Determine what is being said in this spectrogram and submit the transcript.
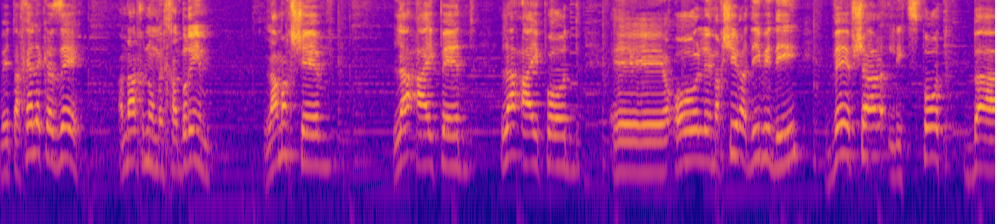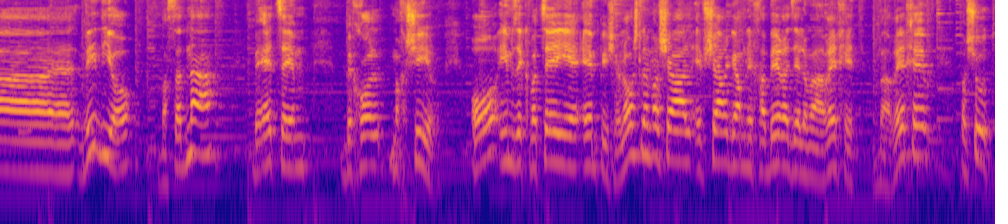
ואת החלק הזה אנחנו מחברים למחשב, לאייפד, לאייפוד אה, או למכשיר ה-DVD ואפשר לצפות בווידאו, בסדנה, בעצם בכל מכשיר. או אם זה קבצי אה, mp3 למשל, אפשר גם לחבר את זה למערכת ברכב, פשוט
